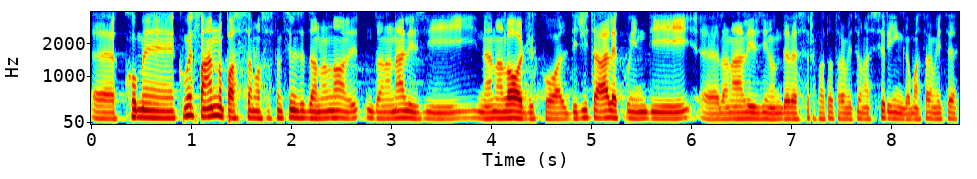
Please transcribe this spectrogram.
Eh, come, come, fanno? Passano sostanzialmente da, un'analisi in analogico al digitale, quindi eh, l'analisi non deve essere fatta tramite una siringa, ma tramite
